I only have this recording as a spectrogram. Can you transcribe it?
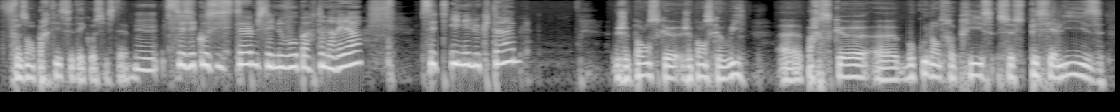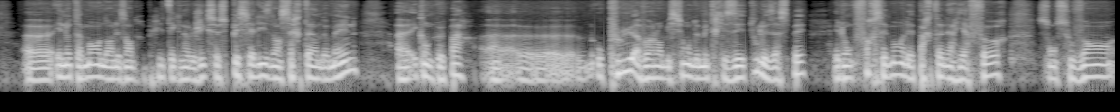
faisant partie de cet écosystème. Hmm. Ces écosystèmes, ces nouveaux partenariats, c'est inéluctable? Je pense, que, je pense que oui, euh, parce que euh, beaucoup d'entreprises se spécialisent et notamment dans les entreprises technologiques, se spécialisent dans certains domaines et qu'on ne peut pas ou plus avoir l'ambition de maîtriser tous les aspects. Et donc forcément, les partenariats forts sont souvent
